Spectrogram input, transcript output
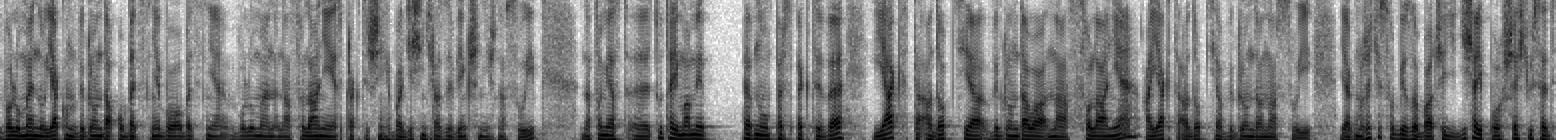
wolumenu, jak on wygląda obecnie, bo obecnie wolumen na Solanie jest praktycznie chyba 10 razy większy niż na SUI. Natomiast tutaj mamy pewną perspektywę, jak ta adopcja wyglądała na Solanie, a jak ta adopcja wygląda na SUI. Jak możecie sobie zobaczyć, dzisiaj po 600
